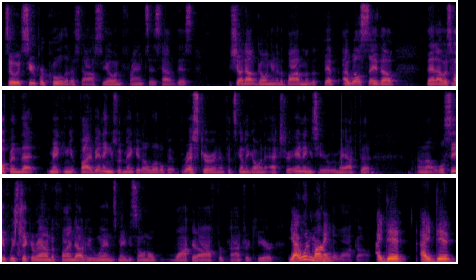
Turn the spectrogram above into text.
So it's super cool that Astacio and Francis have this shutout going into the bottom of the fifth. I will say though that I was hoping that making it five innings would make it a little bit brisker, and if it's going to go into extra innings here, we may have to I don't know. We'll see if we stick around to find out who wins. Maybe someone will walk it off for Patrick here. Yeah, I wouldn't mind. Walk off. I did. I did.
